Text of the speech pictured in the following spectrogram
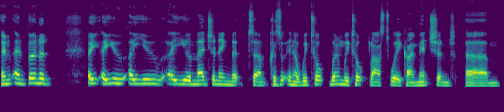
And and Bernard, are, are you are you are you imagining that because you know we talked when we talked last week, I mentioned um,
